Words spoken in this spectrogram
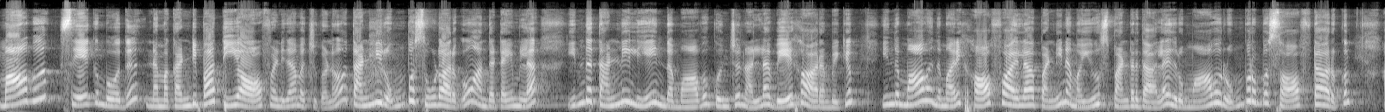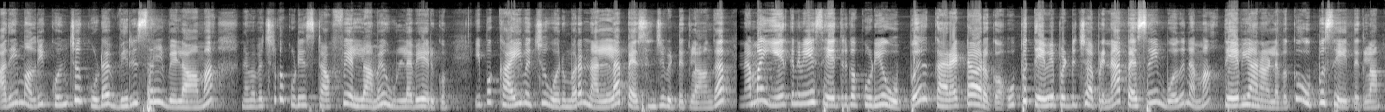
மாவு சேர்க்கும்போது நம்ம கண்டிப்பாக தீயை ஆஃப் பண்ணி தான் வச்சுக்கணும். தண்ணி ரொம்ப சூடாக இருக்கும். அந்த டைமில் இந்த தண்ணியிலேயே இந்த மாவு கொஞ்சம் நல்லா வேக ஆரம்பிக்கும். இந்த மாவு இந்த மாதிரி ஹாஃப் ஆயிலாக பண்ணி நம்ம யூஸ் பண்ணுறதால இது மாவு ரொம்ப ரொம்ப சாஃப்டாக இருக்கும். அதே மாதிரி கொஞ்சம் கூட விரிசல் விழாமல் நம்ம வச்சுருக்கக்கூடிய ஸ்டஃப் எல்லாமே உள்ளவே இருக்கும். இப்போ கை வச்சு ஒரு முறை நல்லா பிசைஞ்சு விட்டுக்கலாங்க. நம்ம ஏற்கனவே சேர்த்துருக்கக்கூடிய உப்பு கரெக்டாக இருக்கும். உப்பு தேவைப்பட்டுச்சு அப்படின்னா பிசையும் போது நம்ம தேவையான அளவுக்கு உப்பு சேர்த்துக்கலாம்.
